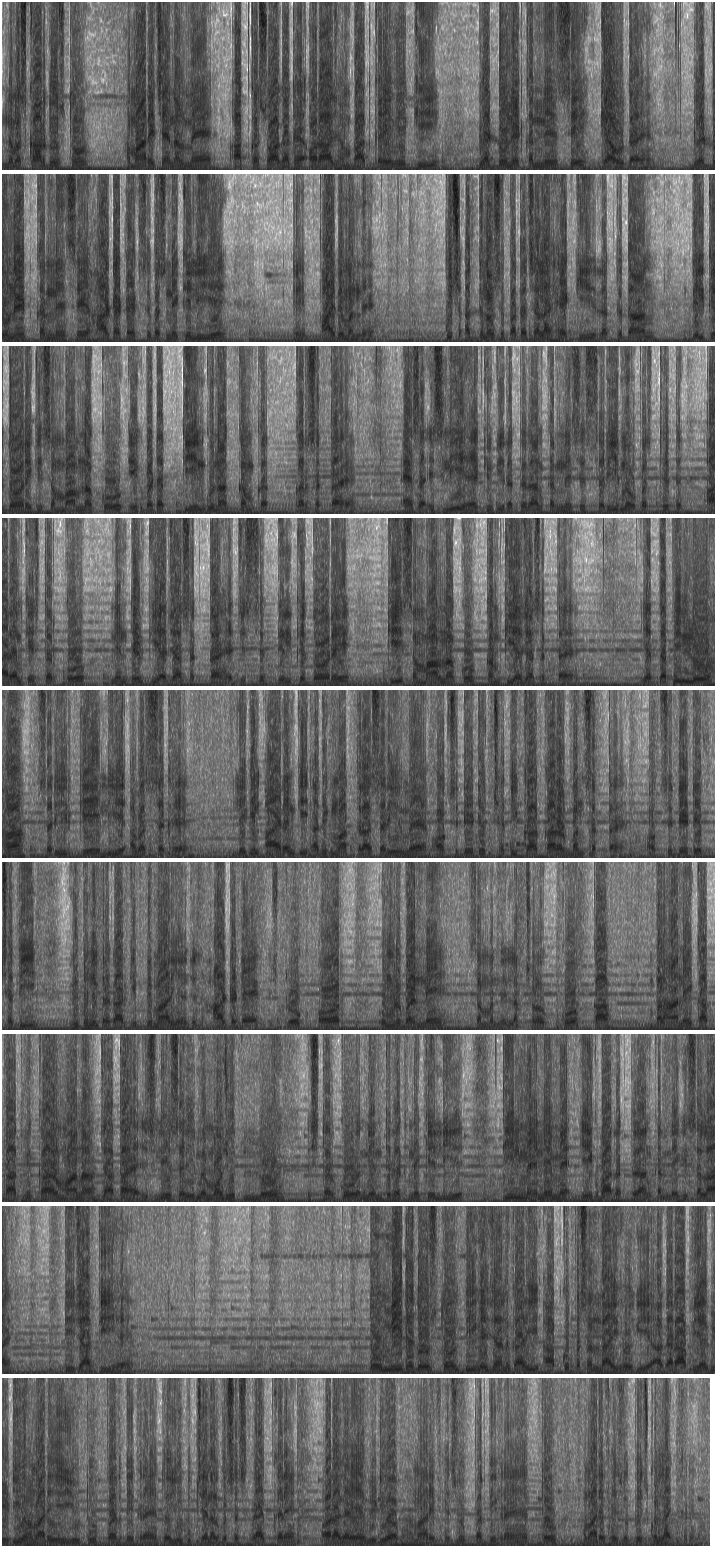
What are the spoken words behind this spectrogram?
नमस्कार दोस्तों हमारे चैनल में आपका स्वागत है और आज हम बात करेंगे कि ब्लड डोनेट करने से क्या होता है। ब्लड डोनेट करने से हार्ट अटैक से बचने के लिए फ़ायदेमंद है। कुछ अध्ययनों से पता चला है कि रक्तदान दिल के दौरे की संभावना को एक बटा तीन गुना कम कर, कर सकता है। ऐसा इसलिए है क्योंकि रक्तदान करने से शरीर में उपस्थित आयरन के स्तर को नियंत्रित किया जा सकता है, जिससे दिल के दौरे की संभावना को कम किया जा सकता है। यद्यपि लोहा शरीर के लिए आवश्यक है, लेकिन आयरन की अधिक मात्रा शरीर में ऑक्सीडेटिव क्षति का कारण बन सकता है। ऑक्सीडेटिव क्षति विभिन्न प्रकार की बीमारियाँ, जैसे हार्ट अटैक, स्ट्रोक और उम्र बढ़ने संबंधित लक्षणों को का बढ़ाने का प्राथमिक कारण माना जाता है। इसलिए शरीर में मौजूद लोह स्तर को नियंत्रित रखने के लिए तीन महीने में एक बार रक्तदान करने की सलाह दी जाती है। तो उम्मीद है दोस्तों, दी गई जानकारी आपको पसंद आई होगी। अगर आप यह वीडियो हमारे YouTube पर देख रहे हैं तो YouTube चैनल को सब्सक्राइब करें और अगर यह वीडियो आप हमारे Facebook पर देख रहे हैं तो हमारे Facebook पेज को लाइक करें।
